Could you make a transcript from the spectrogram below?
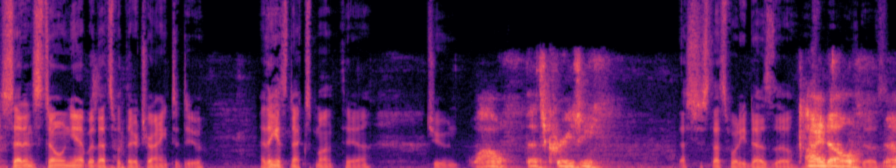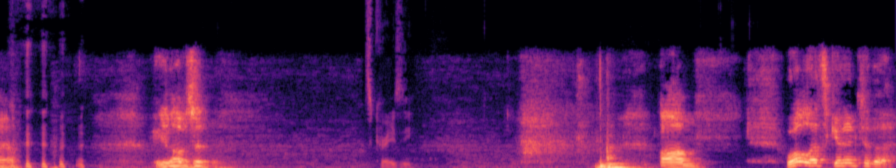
set in stone yet, but that's what they're trying to do. I think it's next month. Yeah, June. Wow, that's crazy. That's just that's what he does, though. I know. He. Uh, he loves it. It's crazy. Um well, let's get into the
